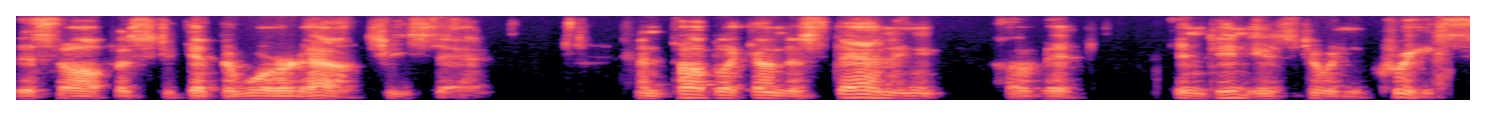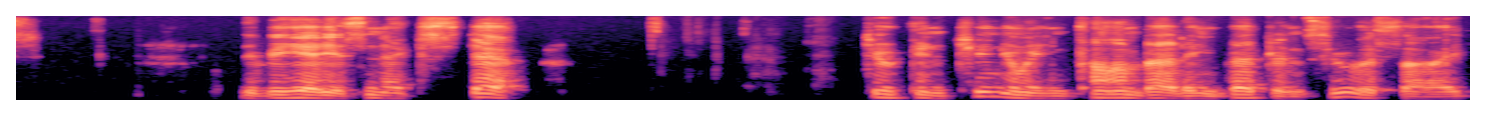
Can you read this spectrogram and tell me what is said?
this office to get the word out, she said. And public understanding of it continues to increase. The VA's next step to continuing combating veteran suicide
